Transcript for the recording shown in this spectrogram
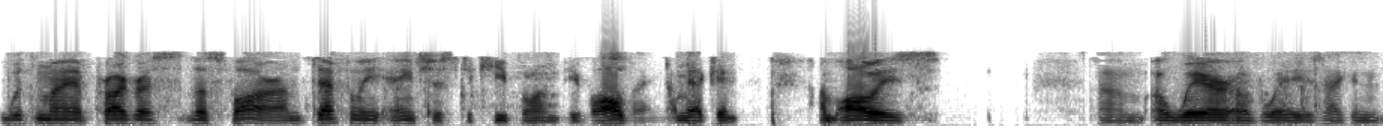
with my progress thus far. I'm definitely anxious to keep on evolving. I mean, I can. I'm always um, aware of ways I can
